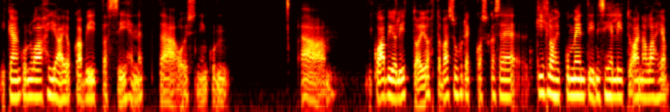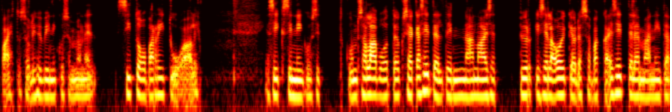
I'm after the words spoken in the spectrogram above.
ikään kuin lahjaa, joka viittasi siihen, että tämä olisi niin kuin, ää, niin kuin avioliittoon johtava suhde, koska se kihloihin kun mentiin, niin siihen liittyi aina lahjanvaihto. Se oli hyvin niin kuin semmoinen sitova rituaali. Ja siksi niin kuin sit, kun salavuoteuksia käsiteltiin, niin nämä naiset pyrki siellä oikeudessa vaikka esittelemään niitä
